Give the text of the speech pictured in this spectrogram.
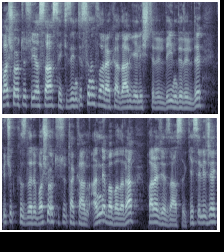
başörtüsü yasağı 8. sınıflara kadar geliştirildi, indirildi. Küçük kızları başörtüsü takan anne babalara para cezası kesilecek.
